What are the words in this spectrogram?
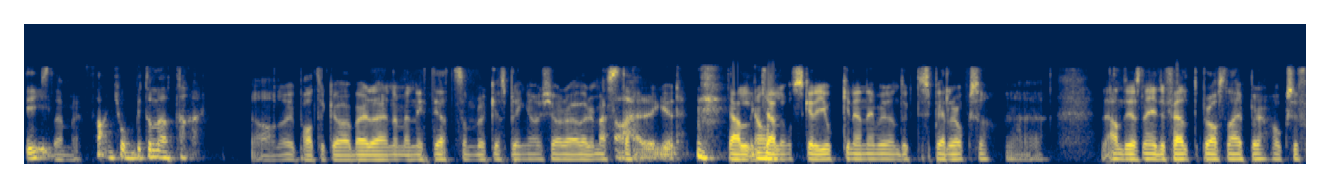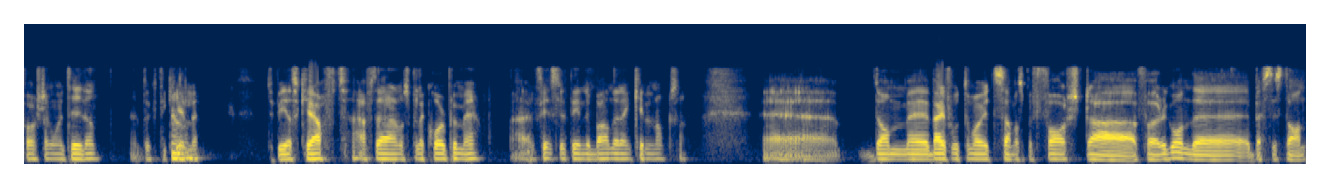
det är Stämmer. fan jobbigt att möta. Ja, då är Patrik Öberg där nummer 91 som brukar springa och köra över det mesta. Ja, herregud. Kalle, ja. Kalle Oskar Jokinen är väl en duktig spelare också. Eh, Andreas Neidefelt, bra sniper, också första gången i tiden. En duktig kille. Ja. Tobias Kraft haft äran att spela korpen med. Det finns lite innebandy den killen också. Eh, de, eh, Bergfoten var ju tillsammans med Farsta föregående Bäst i stan.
